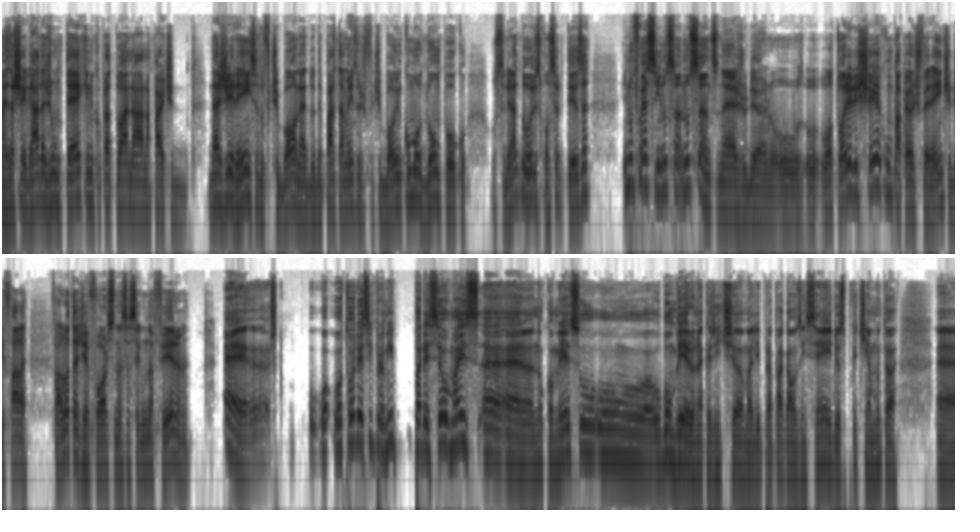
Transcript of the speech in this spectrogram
mas a chegada de um técnico para atuar na, na parte da gerência do futebol, né? Do departamento de futebol, incomodou um pouco os treinadores, com certeza. E não foi assim no, no Santos, né, Juliano? O, o, o Autori, ele chega com um papel diferente, ele fala, falou até de reforço nessa segunda-feira, né? É, acho que o, o autor, assim, para mim, pareceu mais é, é, no começo o, o bombeiro, né, que a gente chama ali para apagar uns incêndios, porque tinha muita. é,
